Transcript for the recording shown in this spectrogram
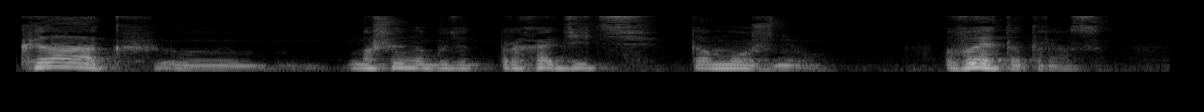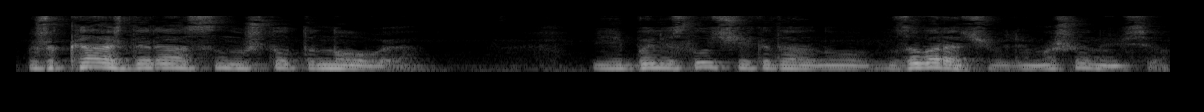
как э, машина будет проходить таможню в этот раз? Уже каждый раз ну, что-то новое. И были случаи, когда ну, заворачивали машину и все.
